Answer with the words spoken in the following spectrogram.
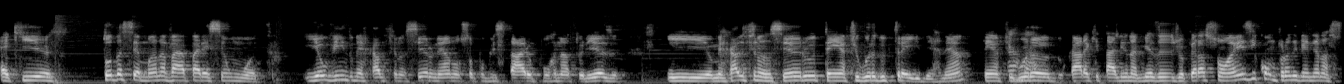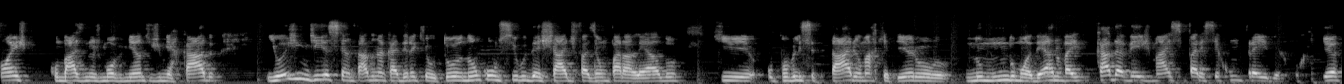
É que toda semana vai aparecer um outro. E eu vim do mercado financeiro, né? Eu não sou publicitário por natureza. E o mercado financeiro tem a figura do trader, né? Tem a figura uhum. do cara que está ali na mesa de operações e comprando e vendendo ações com base nos movimentos de mercado. E hoje em dia, sentado na cadeira que eu tô, eu não consigo deixar de fazer um paralelo que o publicitário, o marqueteiro no mundo moderno vai cada vez mais se parecer com um trader, porque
